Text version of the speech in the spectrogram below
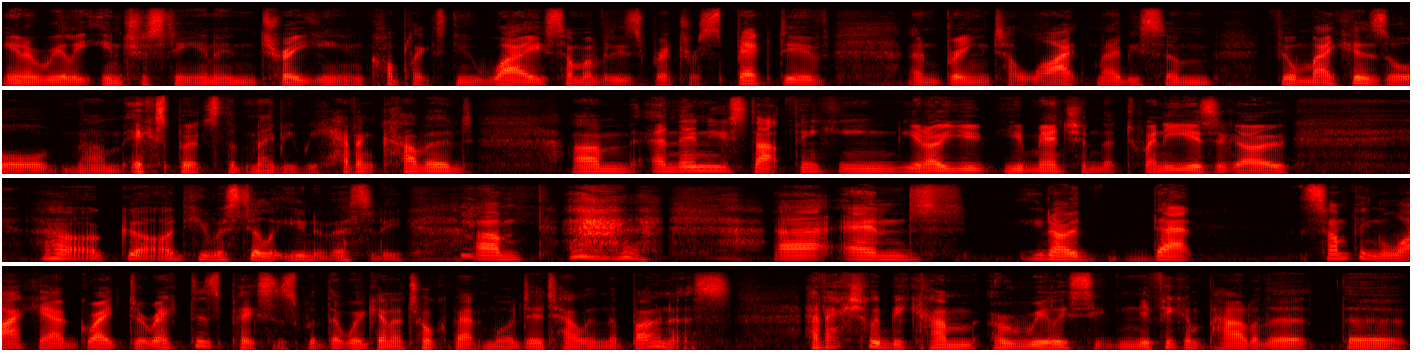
in a really interesting and intriguing and complex new way. Some of it is retrospective and bringing to light maybe some filmmakers or um, experts that maybe we haven't covered. Um, and then you start thinking, you know, you, you mentioned that 20 years ago, oh God, you were still at university. Um, uh, and, you know, that something like our great directors pieces that we're going to talk about in more detail in the bonus have actually become a really significant part of the, the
